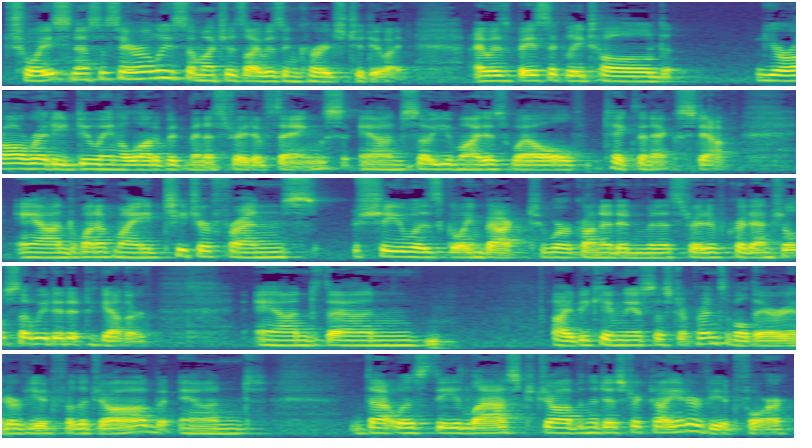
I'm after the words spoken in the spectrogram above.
choice necessarily, so much as I was encouraged to do it. I was basically told, you're already doing a lot of administrative things, and so you might as well take the next step. And one of my teacher friends, she was going back to work on an administrative credential, so we did it together. And then I became the assistant principal there, interviewed for the job, and that was the last job in the district I interviewed for.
